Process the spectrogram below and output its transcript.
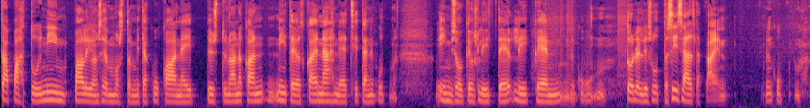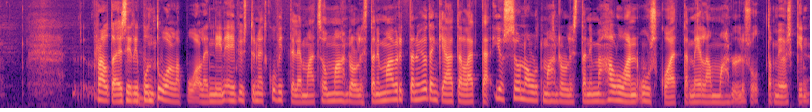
tapahtui niin paljon semmoista, mitä kukaan ei pystynyt, ainakaan niitä, jotka ei nähneet sitä niin kuin ihmisoikeusliikkeen niin kuin todellisuutta sisältäpäin niin kuin rautaesiripun tuolla puolen, niin ei pystyneet kuvittelemaan, että se on mahdollista. Niin mä oon yrittänyt jotenkin ajatella, että jos se on ollut mahdollista, niin mä haluan uskoa, että meillä on mahdollisuutta myöskin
